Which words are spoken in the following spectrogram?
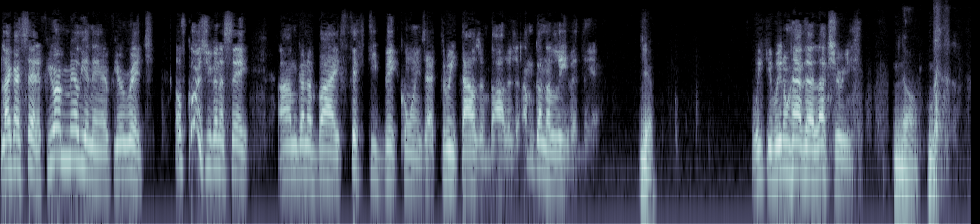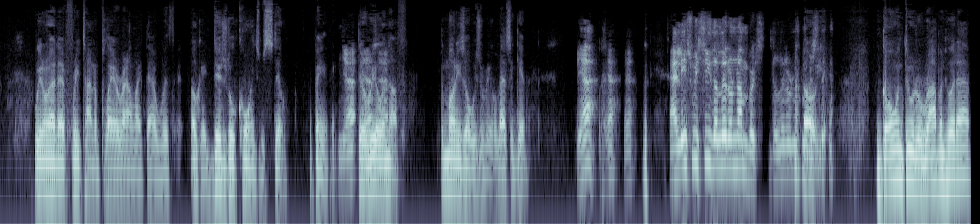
like I said, if you're a millionaire, if you're rich, of course you're gonna say, I'm gonna buy 50 bitcoins at three thousand dollars. And I'm gonna leave it there. Yeah. We we don't have that luxury. No. we don't have that free time to play around like that with okay, digital coins, but still, if anything. Yeah, They're yeah, real yeah. enough. The money's always real. That's a given. Yeah, yeah, yeah. At least we see the little numbers. The little oh, numbers. Oh, yeah. Going through the Robinhood app,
